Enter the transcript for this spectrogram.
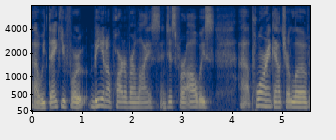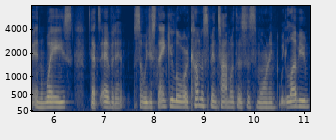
Uh, we thank you for being a part of our lives and just for always uh, pouring out your love in ways that's evident. So we just thank you, Lord. Come and spend time with us this morning. We love you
